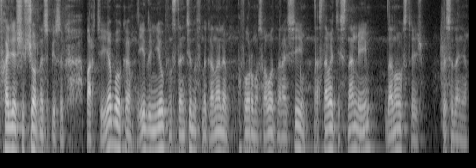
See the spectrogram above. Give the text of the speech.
входящий в черный список партии «Яблоко» и Даниил Константинов на канале форума «Свободной России». Оставайтесь с нами и до новых встреч. До свидания.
